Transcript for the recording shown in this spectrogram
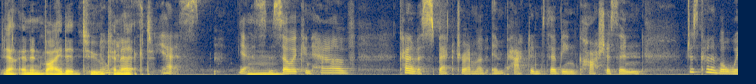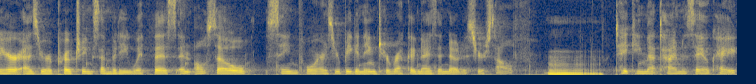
Yeah, and invited to Noticed. connect. Yes. Yes. So it can have kind of a spectrum of impact. And so being cautious and just kind of aware as you're approaching somebody with this, and also, same for as you're beginning to recognize and notice yourself. Mm. Taking that time to say, okay,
